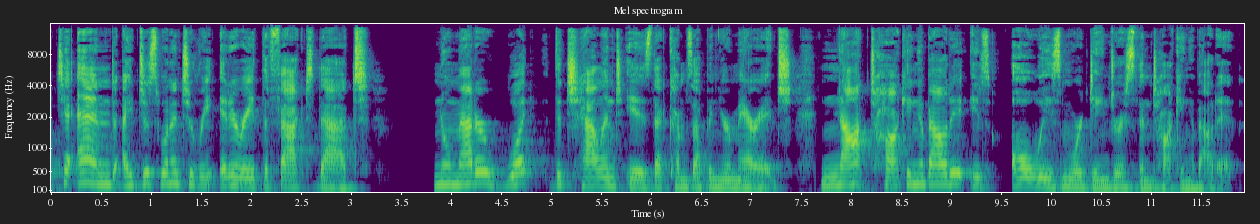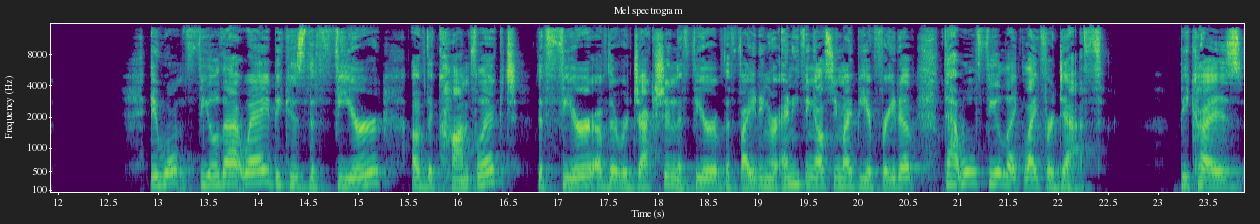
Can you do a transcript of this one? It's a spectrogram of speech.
to end, I just wanted to reiterate the fact that no matter what the challenge is that comes up in your marriage, not talking about it is always more dangerous than talking about it. It won't feel that way because the fear of the conflict, the fear of the rejection, the fear of the fighting or anything else you might be afraid of, that will feel like life or death because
